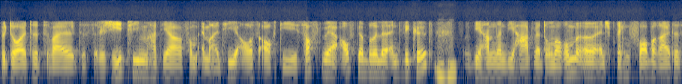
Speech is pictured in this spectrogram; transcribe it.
bedeutet, weil das Regie-Team hat ja vom MIT aus auch die Software auf der Brille entwickelt mhm. und wir haben dann die Hardware drumherum äh, entsprechend vorbereitet.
